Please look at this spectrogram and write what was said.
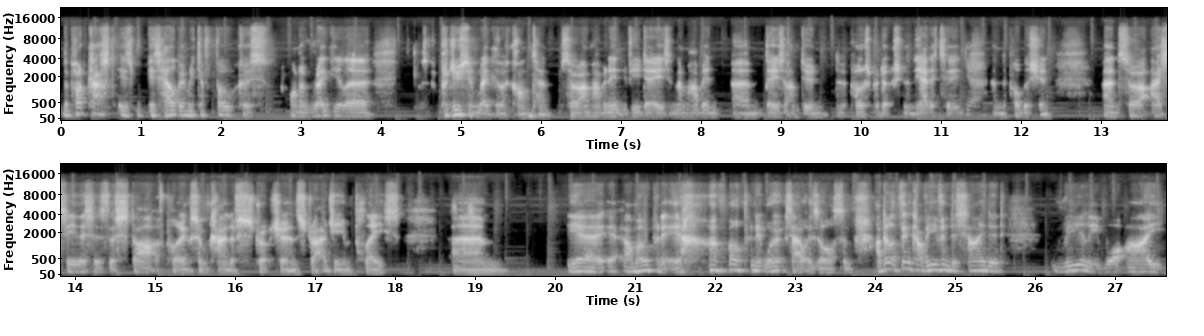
the podcast is is helping me to focus on a regular producing regular content. So I'm having interview days and I'm having um, days that I'm doing the post production and the editing yeah. and the publishing. And so I see this as the start of putting some kind of structure and strategy in place. Um, yeah, I'm hoping it. I'm hoping it works out. Is awesome. I don't think I've even decided really what I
